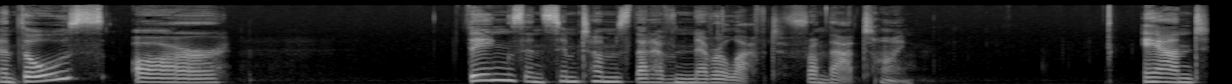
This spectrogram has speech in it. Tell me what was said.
And those are things and symptoms that have never left from that time. And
